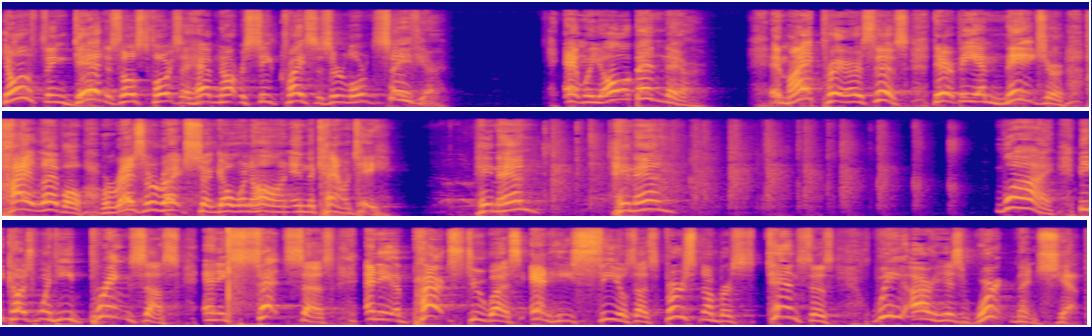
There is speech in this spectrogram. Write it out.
The only thing dead is those folks that have not received Christ as their Lord and Savior. And we all been there. And my prayer is this there be a major, high level resurrection going on in the county. Amen. Amen. Why? Because when He brings us and He sets us and He imparts to us and He seals us. Verse number 10 says, We are His workmanship.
